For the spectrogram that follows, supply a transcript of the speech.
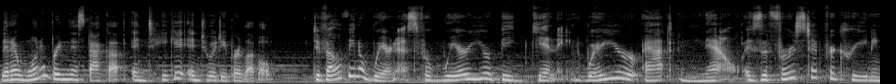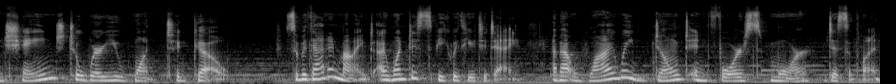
that I want to bring this back up and take it into a deeper level. Developing awareness for where you're beginning, where you're at now, is the first step for creating change to where you want to go. So, with that in mind, I want to speak with you today about why we don't enforce more discipline.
